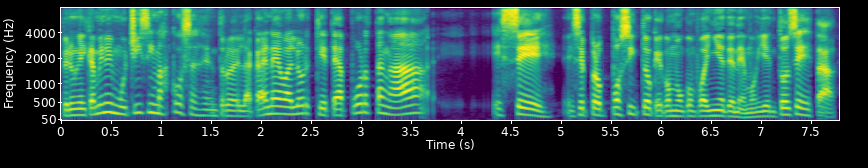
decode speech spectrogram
Pero en el camino hay muchísimas cosas dentro de la cadena de valor que te aportan a ese, ese propósito que como compañía tenemos. Y entonces está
